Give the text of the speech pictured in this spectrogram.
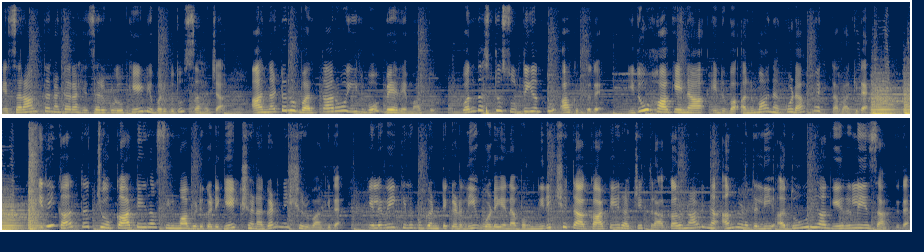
ಹೆಸರಾಂತ ನಟರ ಹೆಸರುಗಳು ಕೇಳಿ ಬರುವುದು ಸಹಜ. ಆ ನಟರು ಬರ್ತಾರೋ ಇಲ್ವೋ ಬೇರೆ ಮಾತು. ಒಂದಷ್ಟು ಸುದ್ದಿಯಂತೂ ಆಗುತ್ತದೆ. ಇದು ಹಾಗೇನಾ ಎನ್ನುವ ಅನುಮಾನ ಕೂಡ ವ್ಯಕ್ತವಾಗಿದೆ. ಇದೀಗ ತಚ್ಚು ಕಾಟೇರ ಸಿನಿಮಾ ಬಿಡುಗಡೆಗೆ ಕ್ಷಣಗಣನೆ ಶುರುವಾಗಿದೆ. ಕೆಲವೇ ಕೆಲವು ಗಂಟೆಗಳಲ್ಲಿ ಒಡೆಯನ ಬಹುನಿರೀಕ್ಷಿತ ಕಾಟೇರ ಚಿತ್ರ ಕರುನಾಡಿನ ಅಂಗಳದಲ್ಲಿ ಅದ್ದೂರಿಯಾಗಿ ರಿಲೀಸ್ ಆಗ್ತಿದೆ.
